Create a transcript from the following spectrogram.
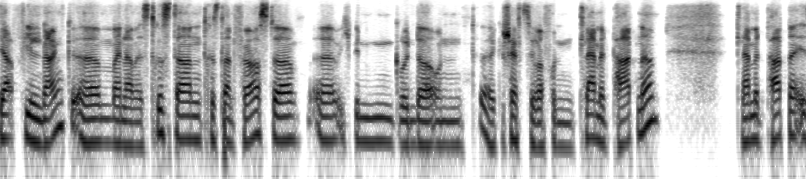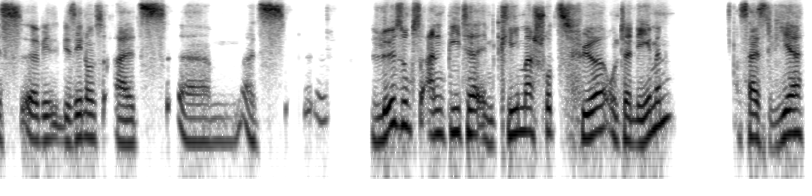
Ja, vielen Dank. Äh, mein Name ist Tristan, Tristan Förster. Äh, ich bin Gründer und äh, Geschäftsführer von Climate Partner. Climate Partner ist, wir, wir, sehen uns als, ähm, als Lösungsanbieter im Klimaschutz für Unternehmen. Das heißt, wir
